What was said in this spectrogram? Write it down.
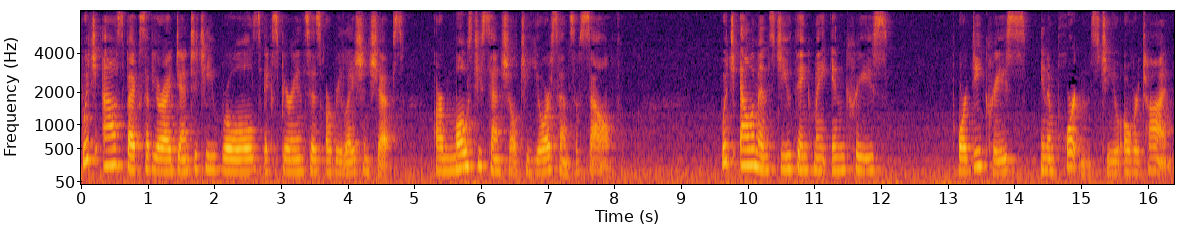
Which aspects of your identity, roles, experiences, or relationships are most essential to your sense of self? Which elements do you think may increase or decrease in importance to you over time?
